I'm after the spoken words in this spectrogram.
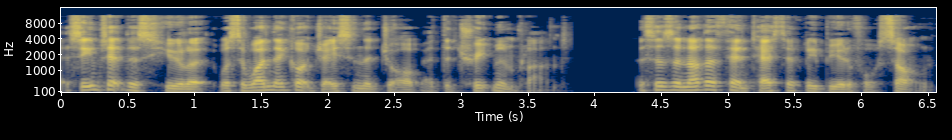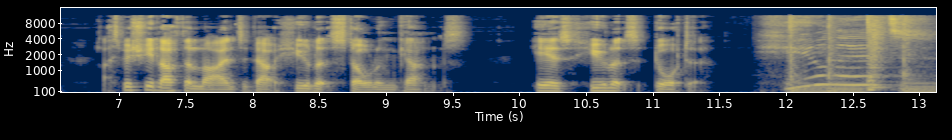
It seems that this Hewlett was the one that got Jason the job at the treatment plant. This is another fantastically beautiful song. I especially love the lines about Hewlett's stolen guns. Here's Hewlett's daughter. Hewlett's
